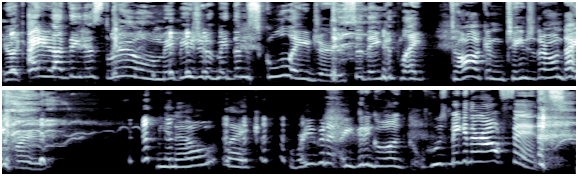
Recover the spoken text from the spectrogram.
You're like, I did not think this through. Maybe you should have made them school agers so they could like talk and change their own diapers. You know, like, where are you gonna? Are you gonna go? Who's making their outfits?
